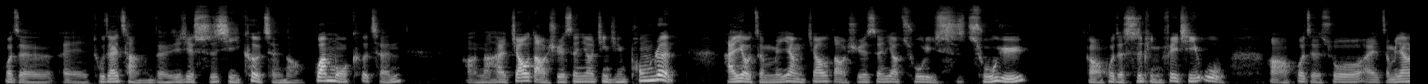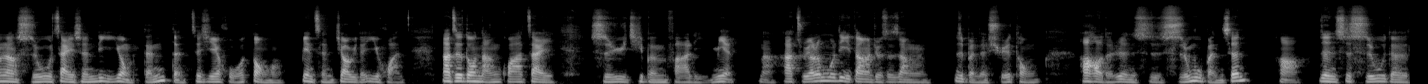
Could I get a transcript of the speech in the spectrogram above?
或者哎屠宰场的一些实习课程哦，观摩课程啊，那还教导学生要进行烹饪，还有怎么样教导学生要处理食厨余啊，或者食品废弃物。啊，或者说，哎，怎么样让食物再生利用等等这些活动哦，变成教育的一环，那这都囊括在食育基本法里面。那它主要的目的当然就是让日本的学童好好的认识食物本身啊，认识食物的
